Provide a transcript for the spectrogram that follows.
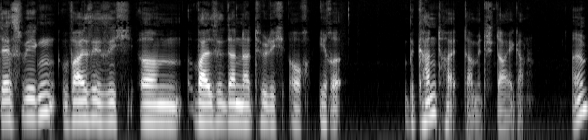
deswegen, weil sie sich, ähm, weil sie dann natürlich auch ihre Bekanntheit damit steigern. Ne?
